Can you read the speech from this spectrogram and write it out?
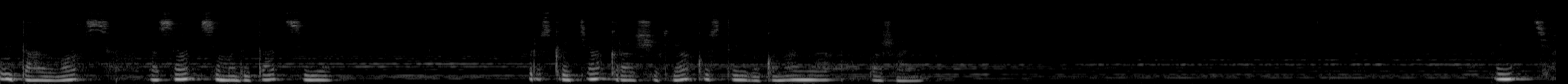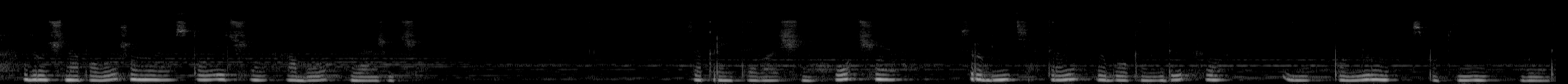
Вітаю вас на сеансі медитації, розкриття кращих якостей виконання бажань. Прийміть зручне положення, стоячи або лежачи. Закрийте ваші очі і зробіть три глибокі вдихи і повільні, спокійні видихи.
